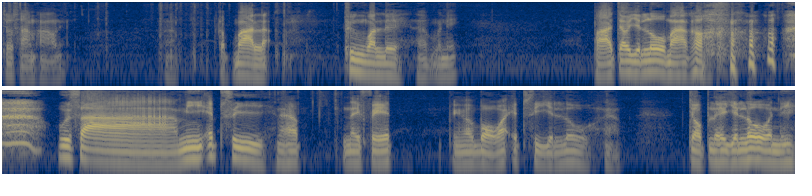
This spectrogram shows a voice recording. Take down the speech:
เจ้าสามหาวเนี่ย กลับบ้านละครึ่งวันเลยนะครับ วันนี้พาเจ้าเยลโล่มาก็ อุตส่าห์มี FC นะครับ ในเฟซเป็นมาบอกว่า FC เยลโล่นะครับ จบเลยเยลโล่วันนี้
